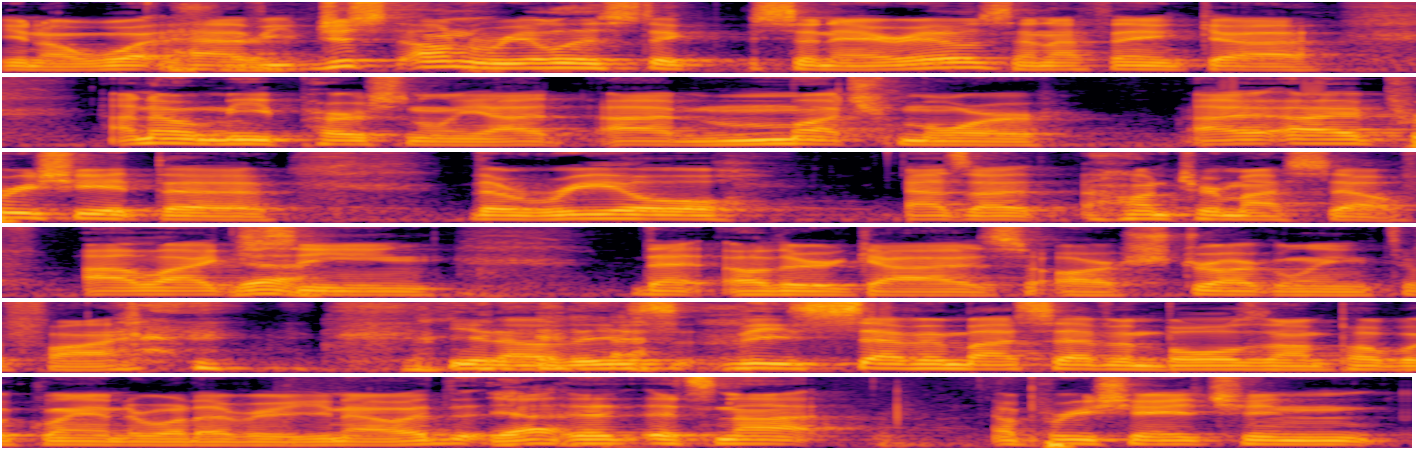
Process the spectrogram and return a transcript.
you know, what have you. Just unrealistic scenarios and I think uh I know me personally, I I'm much more I, I appreciate the the real as a hunter myself. I like Yeah. seeing that other guys are struggling to find, you know, these these seven by seven bulls on public land or whatever. You know, it, Yeah. it, it's not appreciation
